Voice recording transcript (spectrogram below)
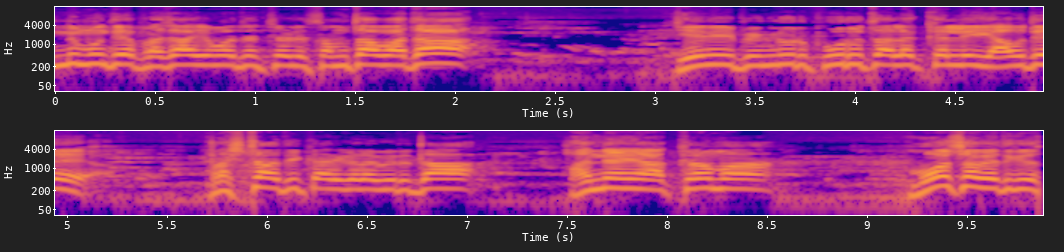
ಇನ್ನು ಮುಂದೆ ಪ್ರಜಾ ಯೋಜನೆ ಅಂತೇಳಿ ಸಮತಾವಾದ ಏನೇ ಬೆಂಗಳೂರು ಪೂರ್ವ ತಾಲೂಕಲ್ಲಿ ಯಾವುದೇ ಭ್ರಷ್ಟ ಅಧಿಕಾರಿಗಳ ವಿರುದ್ಧ ಅನ್ಯಾಯ, ಅಕ್ರಮ ಮೋಸವೆದಗಿದ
